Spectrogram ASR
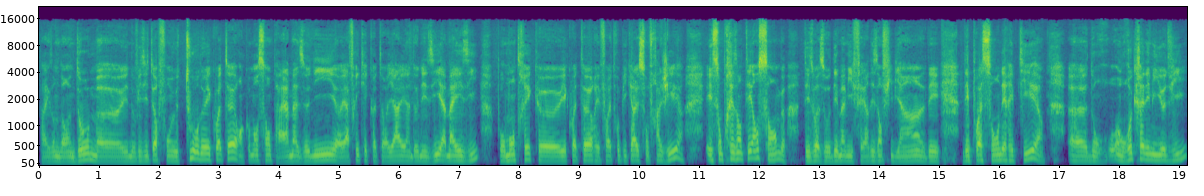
Par exemple, dans un dôme, euh, nos visiteurs font le tour de l'équateur en commençant par Amazonie, euh, Afrique équatoriale Indonésie, à Malaisie, pour montrer que l'équateur et les forêts tropicales sont fragiles et sont présentés ensemble des oiseaux, des mammifères, des amphibiens, des, des poissons, des reptiles. dont on recrée des milieux de vie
